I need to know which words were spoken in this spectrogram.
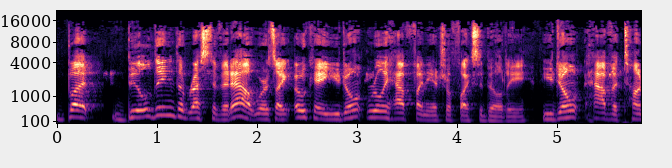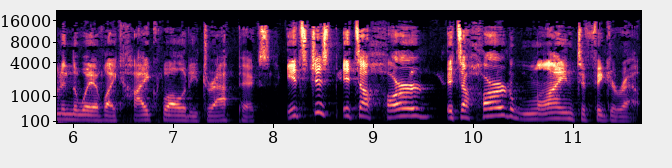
But building the rest of it out where it's like, okay, you don't really have financial flexibility. You don't have a ton in the way of like high quality draft picks. It's just it's a hard it's a hard line to figure out.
